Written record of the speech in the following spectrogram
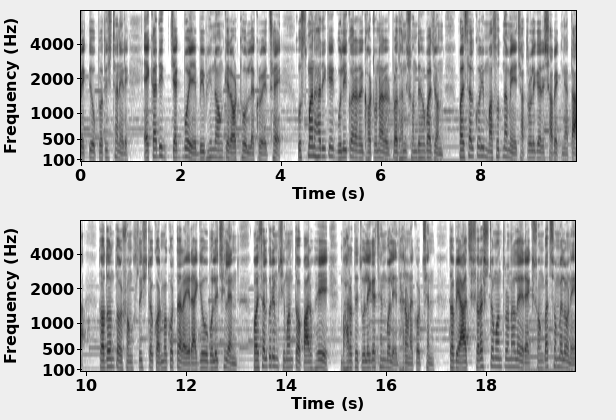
ব্যক্তি ও প্রতিষ্ঠানের একাধিক চেক বইয়ে বিভিন্ন অঙ্কের অর্থ উল্লেখ রয়েছে। উসমান হাদিকে গুলি করার ঘটনার প্রধান সন্দেহভাজন ফয়সাল করিম মাসুদ নামে ছাত্রলীগের সাবেক নেতা। তদন্ত সংশ্লিষ্ট কর্মকর্তারা এর আগেও বলেছিলেন, ফয়সাল করিম সীমান্ত পার হয়ে ভারতে চলে গেছেন বলে ধারণা করছেন। তবে আজ স্বরাষ্ট্র মন্ত্রণালয়ের এক সংবাদ সম্মেলনে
